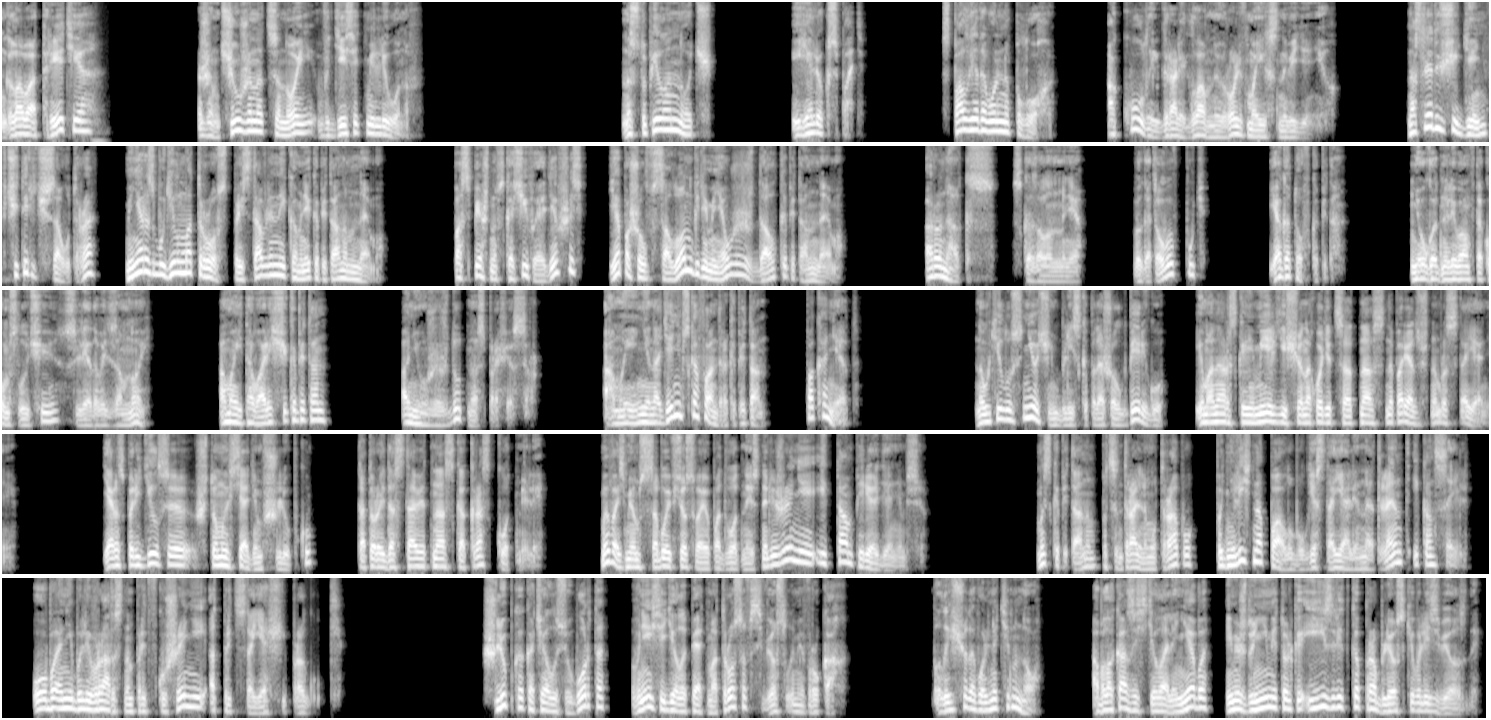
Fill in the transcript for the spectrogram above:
Глава третья. Жемчужина ценой в 10 миллионов. Наступила ночь, и я лег спать. Спал я довольно плохо. Акулы играли главную роль в моих сновидениях. На следующий день в 4 часа утра меня разбудил матрос, представленный ко мне капитаном Немо. Поспешно вскочив и одевшись, я пошел в салон, где меня уже ждал капитан Немо. «Аронакс», — сказал он мне, — «вы готовы в путь?» «Я готов, капитан. Не угодно ли вам в таком случае следовать за мной? А мои товарищи, капитан?» «Они уже ждут нас, профессор». «А мы не наденем скафандра, капитан?» «Пока нет». Наутилус не очень близко подошел к берегу, и Монарская мель еще находится от нас на порядочном расстоянии. Я распорядился, что мы сядем в шлюпку, который доставит нас как раз к отмели. Мы возьмем с собой все свое подводное снаряжение и там переоденемся. Мы с капитаном по центральному трапу поднялись на палубу, где стояли Нетленд и Консель. Оба они были в радостном предвкушении от предстоящей прогулки. Шлюпка качалась у борта, в ней сидело пять матросов с веслами в руках. Было еще довольно темно. Облака застилали небо, и между ними только изредка проблескивали звезды.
